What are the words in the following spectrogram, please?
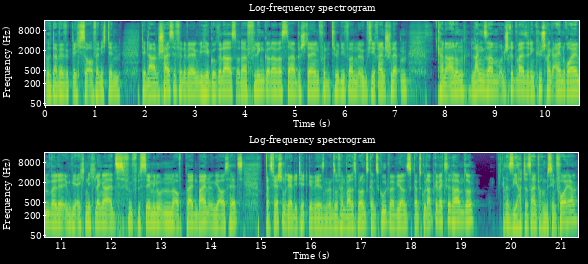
Also da wäre wirklich so, auch wenn ich den, den Laden scheiße finde, wäre irgendwie hier Gorillas oder Flink oder was da bestellen, vor die Tür liefern, irgendwie reinschleppen keine Ahnung, langsam und schrittweise den Kühlschrank einräumen, weil der irgendwie echt nicht länger als fünf bis zehn Minuten auf beiden Beinen irgendwie aushältst. Das wäre schon Realität gewesen. Insofern war das bei uns ganz gut, weil wir uns ganz gut abgewechselt haben so. Sie hatte es einfach ein bisschen vorher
